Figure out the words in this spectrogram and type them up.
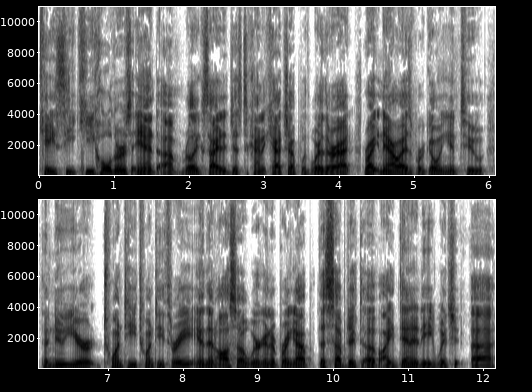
KC key holders, and I'm really excited just to kind of catch up with where they're at right now as we're going into the new year 2023, and then also we're going to bring up the subject of identity, which, uh,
